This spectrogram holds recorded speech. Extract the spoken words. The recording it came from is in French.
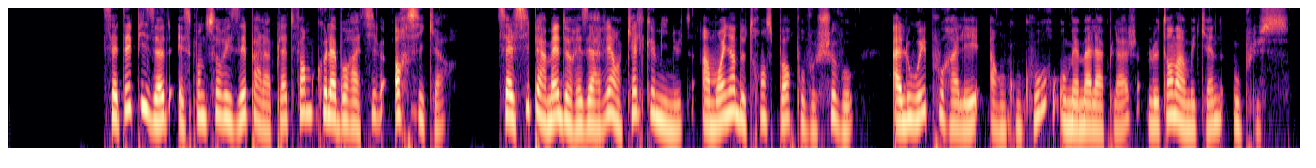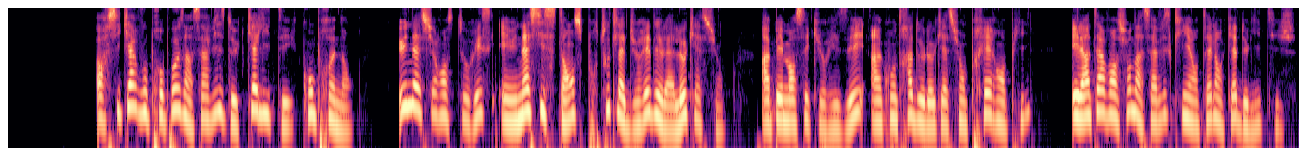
Cet épisode est sponsorisé par la plateforme collaborative Orsicar. Celle-ci permet de réserver en quelques minutes un moyen de transport pour vos chevaux, à louer pour aller en concours ou même à la plage le temps d'un week-end ou plus. Orsicar vous propose un service de qualité comprenant une assurance tout et une assistance pour toute la durée de la location, un paiement sécurisé, un contrat de location pré-rempli et l'intervention d'un service clientèle en cas de litige.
